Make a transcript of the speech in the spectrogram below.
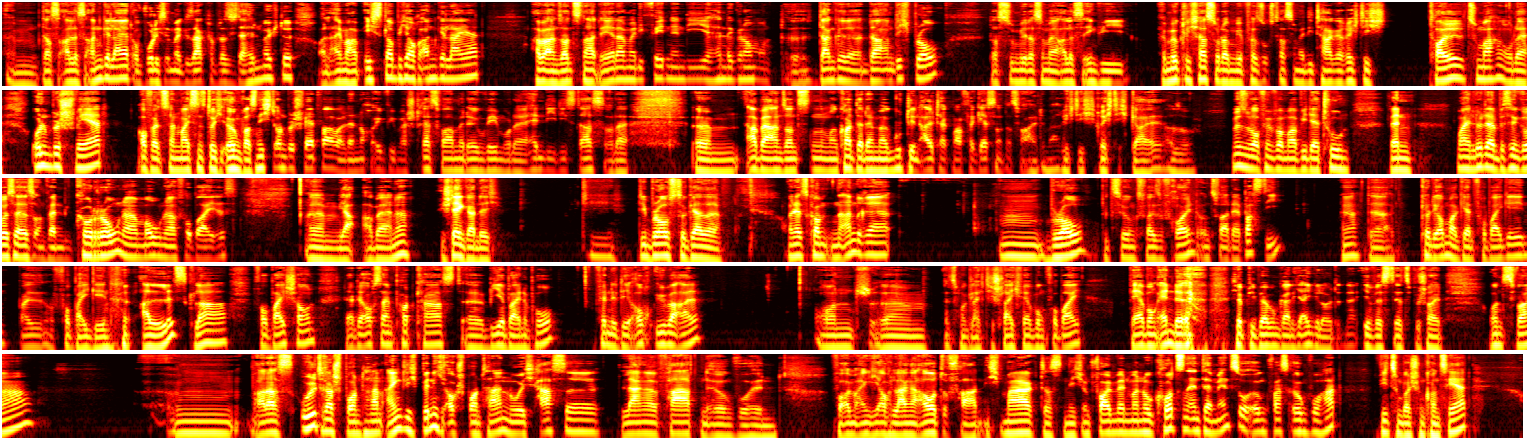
ähm, das alles angeleiert, obwohl ich es immer gesagt habe, dass ich dahin möchte. Und einmal habe ich es, glaube ich, auch angeleiert. Aber ansonsten hat er da mal die Fäden in die Hände genommen und äh, danke da, da, an dich, Bro, dass du mir das immer alles irgendwie ermöglicht hast oder mir versuchst hast, immer die Tage richtig toll zu machen oder unbeschwert. Auch wenn es dann meistens durch irgendwas nicht unbeschwert war, weil dann noch irgendwie mehr Stress war mit irgendwem oder Handy, dies, das oder ähm, aber ansonsten, man konnte dann mal gut den Alltag mal vergessen und das war halt immer richtig, richtig geil. Also müssen wir auf jeden Fall mal wieder tun, wenn mein Lütter ein bisschen größer ist und wenn Corona-Mona vorbei ist. Ähm, ja, aber ne, ich denke an dich. Die, die Bros together. Und jetzt kommt ein anderer mm, Bro, beziehungsweise Freund, und zwar der Basti. Ja, der könnt ihr auch mal gern vorbeigehen. Bei, vorbeigehen. Alles klar. Vorbeischauen. Der hat ja auch seinen Podcast, äh, Bier Beine Po. Findet ihr auch überall. Und ähm, jetzt mal gleich die Schleichwerbung vorbei. Werbung Ende. Ich habe die Werbung gar nicht eingeläutet, ne? Ihr wisst jetzt Bescheid. Und zwar ähm, war das ultra spontan. Eigentlich bin ich auch spontan, nur ich hasse lange Fahrten irgendwo hin. Vor allem eigentlich auch lange Autofahrten. Ich mag das nicht. Und vor allem, wenn man nur kurzen Intermezzo irgendwas irgendwo hat, wie zum Beispiel ein Konzert,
